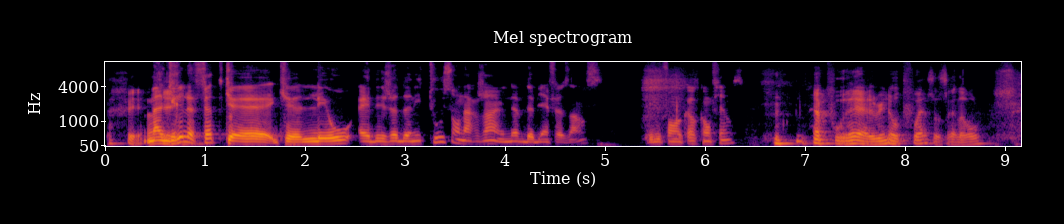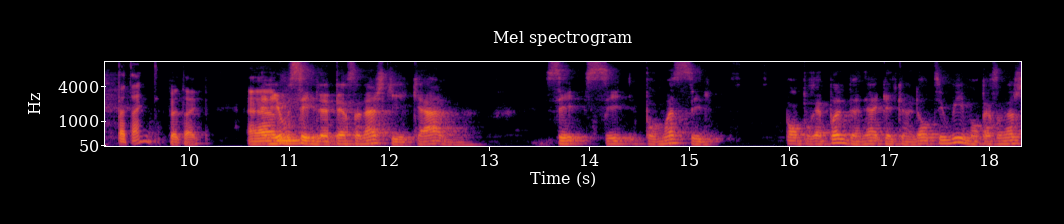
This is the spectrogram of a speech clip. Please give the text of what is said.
Parfait. Malgré le fait que, que, Léo ait déjà donné tout son argent à une œuvre de bienfaisance, ils lui font encore confiance? Elle pourrait arriver une autre fois, ça serait drôle. Peut-être. Peut-être. Léo, euh, c'est le personnage qui est calme. C'est, pour moi, c'est on ne pourrait pas le donner à quelqu'un d'autre. oui, mon personnage,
